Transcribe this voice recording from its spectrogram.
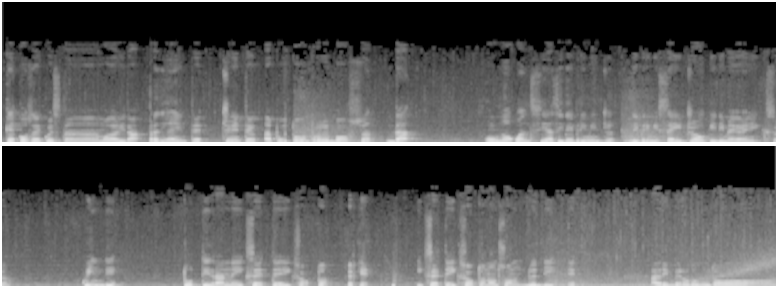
Che cos'è questa modalità? Praticamente ci mette appunto contro due boss da uno qualsiasi dei primi, dei primi sei giochi di Mega X. Quindi tutti tranne X7 e X8 perché X7 e X8 non sono in 2D e avrebbero dovuto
